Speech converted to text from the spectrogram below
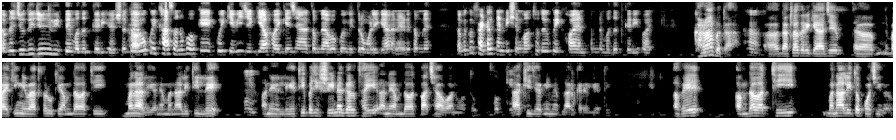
તમને જુદી જુદી રીતે મદદ કરી હશે. તો એવો કોઈ ખાસ અનુભવ કે કોઈક એવી જગ્યા હોય કે જ્યાં તમને આવા કોઈ મિત્રો મળી ગયા અને એને તમને તમે કોઈ ફેટલ કન્ડિશનમાં અથવા તો કંઈક હોય અને તમને મદદ કરી હોય? ઘણા બધા. દાખલા તરીકે આજે બાઇકિંગની વાત કરું કે અમદાવાદથી મનાલી અને મનાલીથી લેહ અને લેહથી પછી શ્રીનગર થઈ અને અમદાવાદ પાછા આવવાનું હતું. આખી જર્ની મેં પ્લાન કરેલી હતી. હવે અમદાવાદથી મનાલી તો પહોંચી ગયો.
